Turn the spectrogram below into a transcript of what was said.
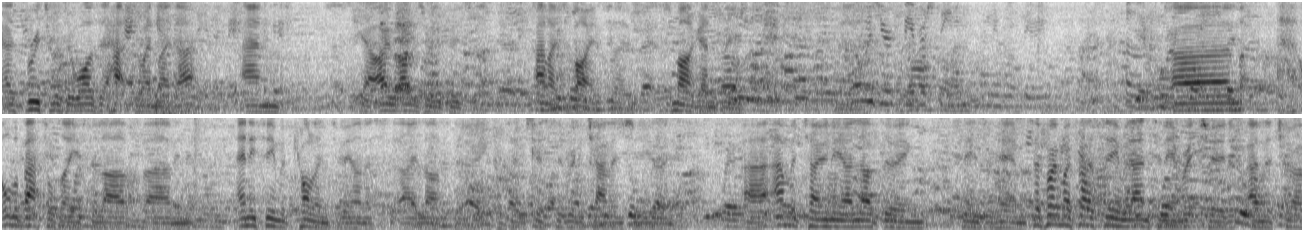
as brutal as it was, it had to end like that, and yeah, I, I was really pleased with it, and I survived. So smug and pleased. What was your favourite scene in the whole series? Um, all the battles I used to love. Um, any scene with Colin, to be honest, I loved doing because it was just it really challenged you. And, uh, and with Tony, I love doing scenes with him. So probably my first scene with Anthony and Richard and the tro-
